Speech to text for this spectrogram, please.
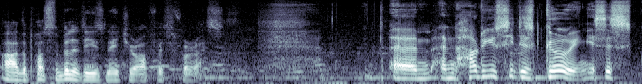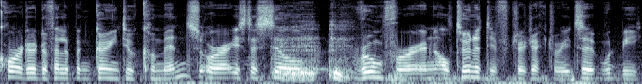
are the possibilities nature offers for us. Um, and how do you see this going? Is this corridor development going to commence, or is there still room for an alternative trajectory? It would be.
